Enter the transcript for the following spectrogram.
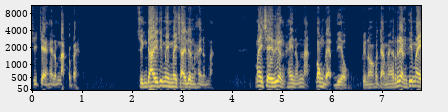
ชี้แจงให้น้ำหนักกันไป สิ่งใดที่ไม่ไม่ใช่เรื่องให้น้ำหนัก ไม่ใช่เรื่องให้น้ำหนัก ต้องแบบเดียวพี่น้องเข้าใจไหมเรื่องที่ไม่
